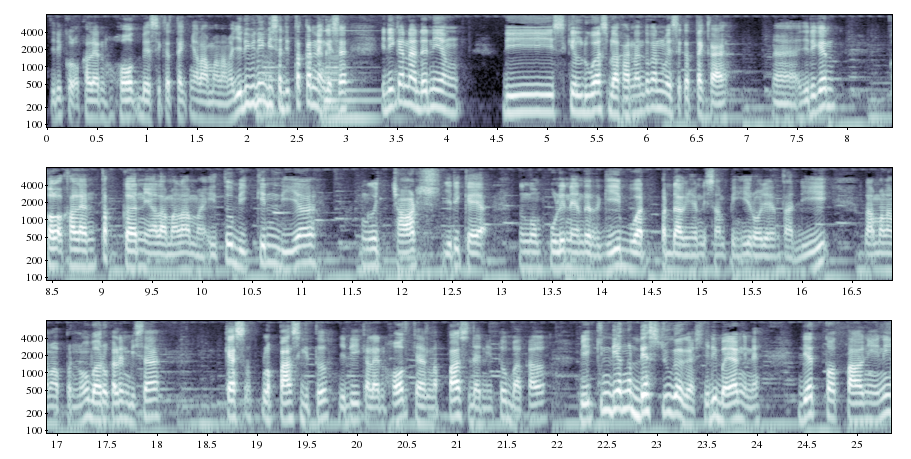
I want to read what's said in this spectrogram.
jadi kalau kalian hold basic attacknya lama-lama. Jadi ini bisa ditekan ya guys ya. Ini kan ada nih yang di skill 2 sebelah kanan itu kan basic attack ya. Nah jadi kan kalau kalian tekan ya lama-lama itu bikin dia nge-charge jadi kayak ngumpulin energi buat pedang yang di samping hero yang tadi lama-lama penuh baru kalian bisa cast lepas gitu jadi kalian hold kalian lepas dan itu bakal bikin dia ngedes juga guys jadi bayangin ya dia totalnya ini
